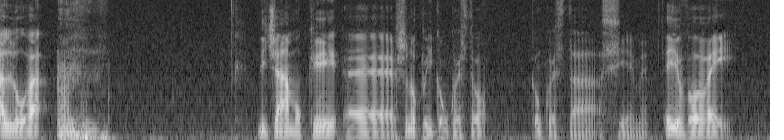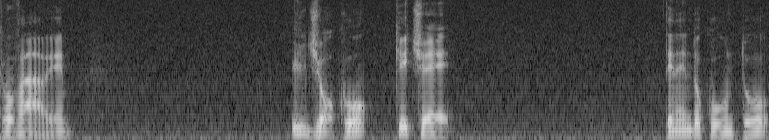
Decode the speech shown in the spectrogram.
allora diciamo che eh, sono qui con questo con questa assieme e io vorrei trovare il gioco che c'è tenendo conto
